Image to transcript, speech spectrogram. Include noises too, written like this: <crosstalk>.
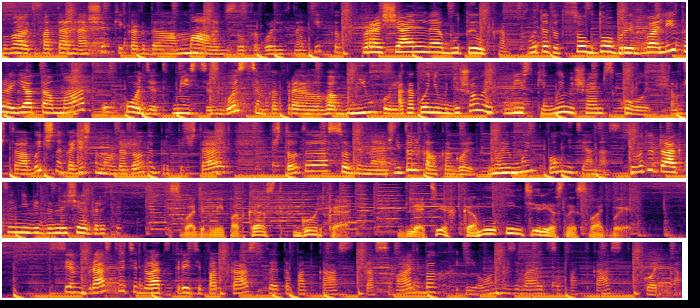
Бывают фатальные ошибки, когда мало безалкогольных напитков. Прощальная бутылка. Вот этот сок добрый 2 литра, я томат. Уходит вместе с гостем, как правило, в обнимку. А какой-нибудь дешевый виски мы мешаем с колой. Потому что обычно, конечно, молодожены предпочитают что-то особенное. Не только алкоголь, но и мы, помните о нас. И вот эта акция невиданной щедрости. Свадебный подкаст «Горько» для тех, кому интересны свадьбы. Всем здравствуйте, 23-й подкаст. Это подкаст о свадьбах, и он называется подкаст «Горько».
